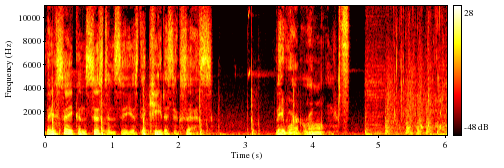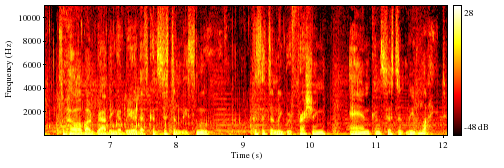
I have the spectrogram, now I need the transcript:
They say consistency is the key to success. They weren't wrong. So how about grabbing a beer that's consistently smooth, consistently refreshing, and consistently light?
